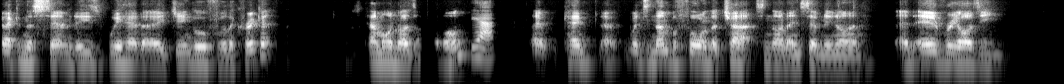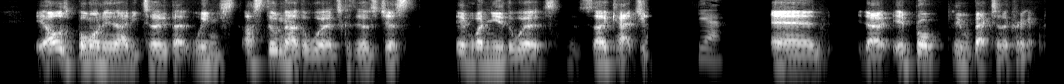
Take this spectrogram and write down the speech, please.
back in the 70s, we had a jingle for the cricket. Come on, Aussie, come on. Yeah. That came that went to number four on the charts in 1979. And every Aussie, I was born in 82, but we, I still know the words because it was just, everyone knew the words. It was so catchy. Yeah. And, you know, it brought people back to the cricket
